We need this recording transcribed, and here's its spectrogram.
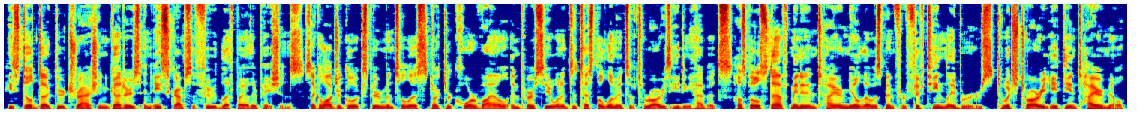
he still dug through trash and gutters and ate scraps of food left by other patients. Psychological experimentalists Dr. Courville and Percy wanted to test the limits of Tarrare's eating habits. Hospital staff made an entire meal that was meant for 15 laborers, to which Tarrare ate the entire meal,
